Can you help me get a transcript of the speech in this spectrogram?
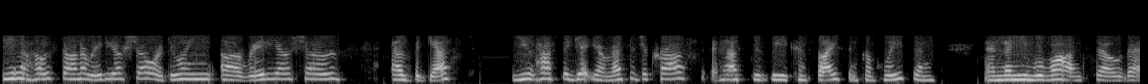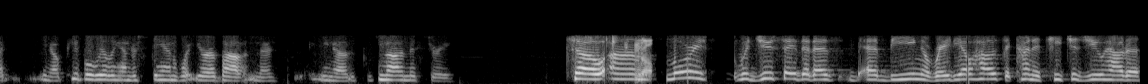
being a host on a radio show or doing uh, radio shows as the guest. You have to get your message across. It has to be concise and complete, and and then you move on so that you know people really understand what you're about, and there's you know it's not a mystery. So, um, No. Lori, would you say that as, as being a radio host, it kind of teaches you how to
